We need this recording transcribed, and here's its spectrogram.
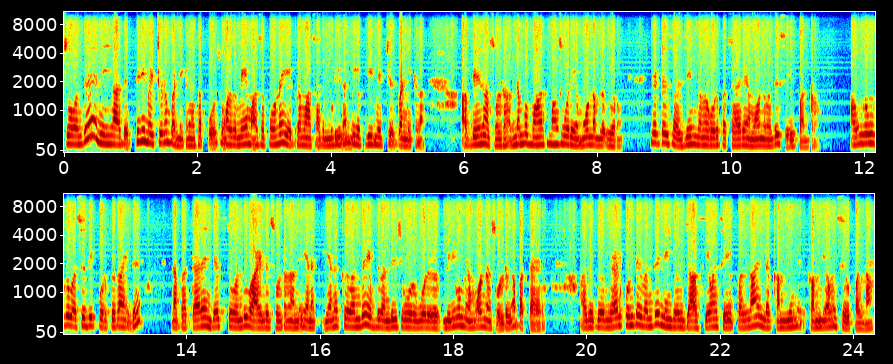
ஸோ வந்து நீங்கள் அது ப்ரீ மெச்சூரும் பண்ணிக்கலாம். சப்போஸ் உங்களுக்கு மே மாதம் போனால் ஏப்ரல் மாதம் அது முடியல நீங்கள் ப்ரீ மெச்சூர் பண்ணிக்கலாம். அப்படின்னு நான் சொல்கிறேன் நம்ம மாதம் மாதம் ஒரு அமௌண்ட் நம்மளுக்கு வரும். லெட்டர்ஸ் அசீம் நம்ம ஒரு பத்தாயிரம் அமௌண்ட் வந்து சேவ் பண்ணுறோம் அவங்கவுங்க வசதி பொறுத்து தான் இது. நான் பத்தாயிரம் ஜஸ்ட் வந்து வாயில சொல்கிறேன் நான். எனக்கு எனக்கு வந்து எப்படி வந்துருச்சு? ஒரு ஒரு மினிமம் அமௌண்ட் நான் சொல்கிறேங்க பத்தாயிரம். அதுக்கு மேற்கொண்டு வந்து நீங்கள் வந்து ஜாஸ்தியாகவும் சேவ் பண்ணலாம் இல்லை கம்மியும் கம்மியாகவும் சேவ் பண்ணலாம்.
